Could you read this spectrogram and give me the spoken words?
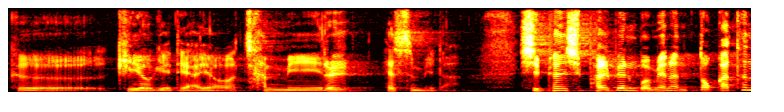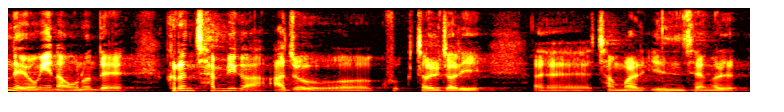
그 기억에 대하여 찬미를 했습니다. 시편 18편 보면은 똑같은 내용이 나오는데 그런 찬미가 아주 어, 구- 절절히 에, 정말 인생을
